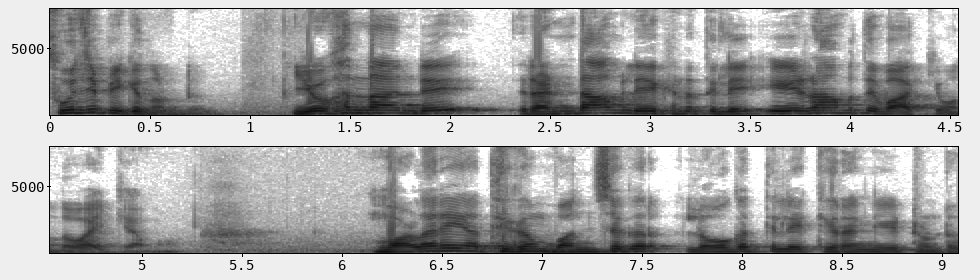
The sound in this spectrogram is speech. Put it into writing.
സൂചിപ്പിക്കുന്നുണ്ട്. യോഹന്നാന്റെ രണ്ടാം ലേഖനത്തിലെ ഏഴാമത്തെ വാക്യം ഒന്ന് വായിക്കാമോ? വളരെയധികം വഞ്ചകർ ലോകത്തിലേക്ക് ഇറങ്ങിയിട്ടുണ്ട്.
